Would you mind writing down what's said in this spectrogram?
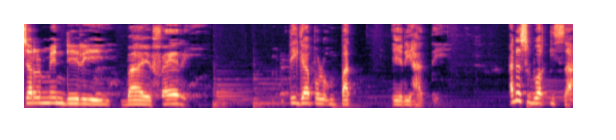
Cermin Diri by Ferry 34 Iri Hati Ada sebuah kisah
